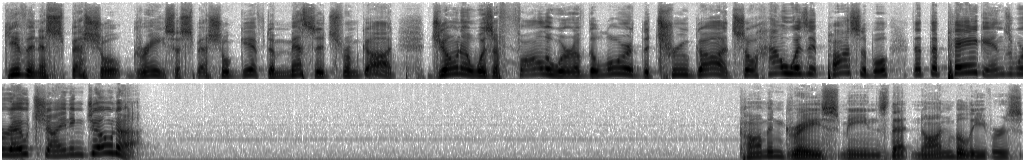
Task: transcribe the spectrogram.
given a special grace, a special gift, a message from God. Jonah was a follower of the Lord, the true God. So, how was it possible that the pagans were outshining Jonah? Common grace means that non believers,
